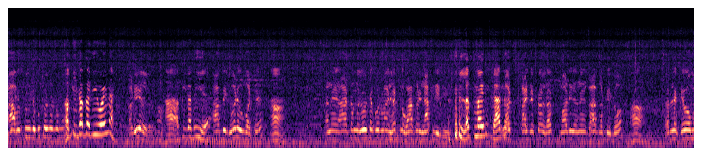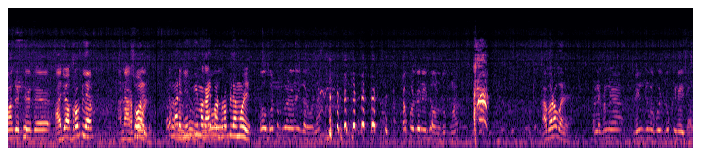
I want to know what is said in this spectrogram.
આ વસ્તુ વિશે પૂછો છો તમે? હકીકત જ ઈ હોય ને. હા. હકીકત ઈ હે આ બે જોડે ઊભા છે. હા. અને આ તમે જોઈ શકો છો લટ નો ઘા કરી નાખી દીધી. લત મારી ઘા લટ કાયદેસર લટ મારી અને ઘા કરી દીધો. હા. એટલે કેવો માંગે છે કે આ જો આ પ્રોબ્લેમ અને આ સોલ્વ તમારી જિંદગીમાં કાંઈ પણ પ્રોબ્લેમ હોય. બહુ બટુક વેળા નહીં કરવાના. નહીં થવાનું ટૂંકમાં. હા બરોબર છે. એટલે તમે જિંદગીમાં કોઈ દુઃખી નહીં થાવ.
